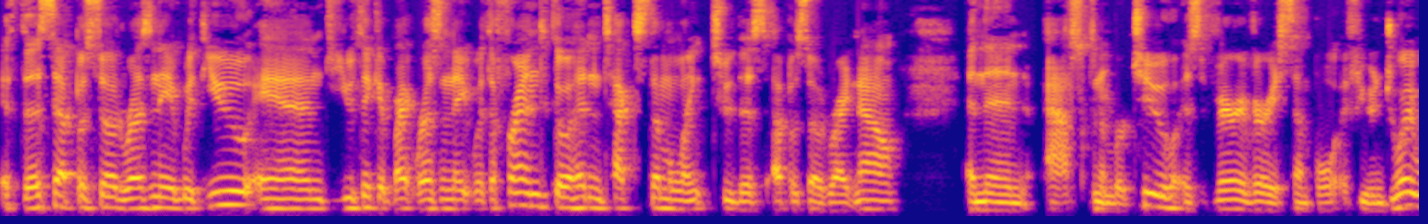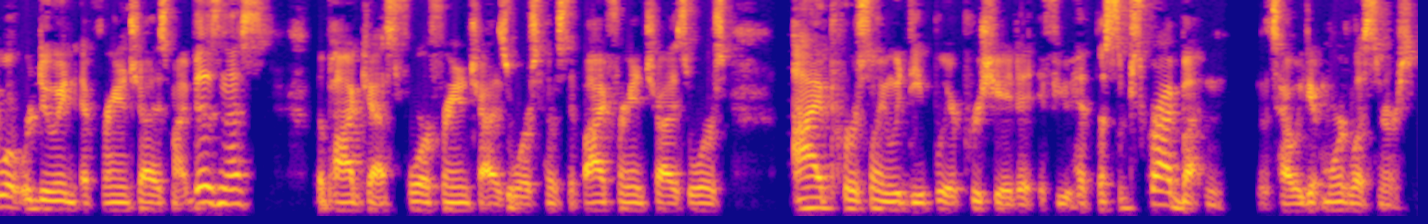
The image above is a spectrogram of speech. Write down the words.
if this episode resonated with you and you think it might resonate with a friend, go ahead and text them a link to this episode right now. And then ask number two is very, very simple. If you enjoy what we're doing at Franchise My Business, the podcast for franchisors hosted by franchisors, I personally would deeply appreciate it if you hit the subscribe button. That's how we get more listeners.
